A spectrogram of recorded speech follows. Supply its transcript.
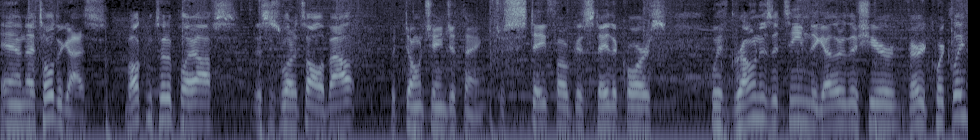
And I told the guys, welcome to the playoffs. This is what it's all about, but don't change a thing. Just stay focused, stay the course. We've grown as a team together this year very quickly,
